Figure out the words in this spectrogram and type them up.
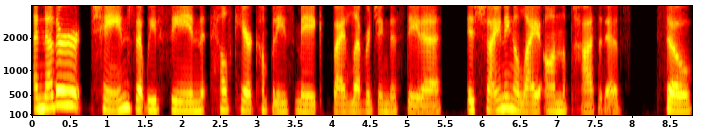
Another change that we've seen healthcare companies make by leveraging this data is shining a light on the positives. So,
